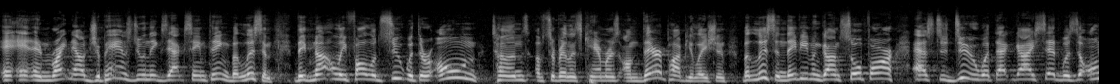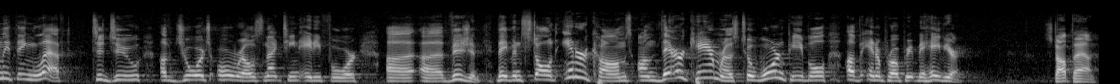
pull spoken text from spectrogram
And, and right now, Japan's doing the exact same thing. But listen, they've not only followed suit with their own tons of surveillance cameras on their population, but listen, they've even gone so far as to do what that guy said was the only thing left to do of George Orwell's 1984 uh, uh, vision. They've installed intercoms on their cameras to warn people of inappropriate behavior. Stop that.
